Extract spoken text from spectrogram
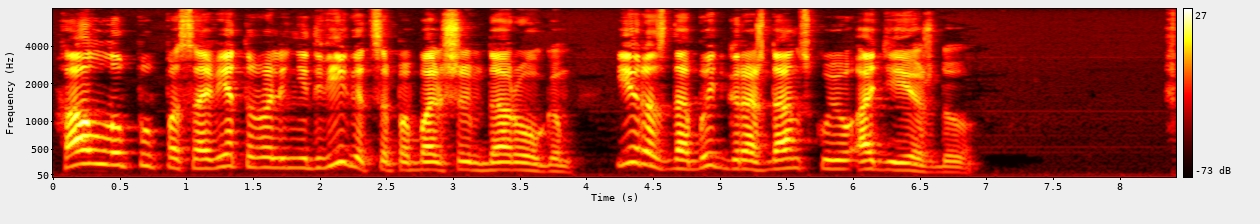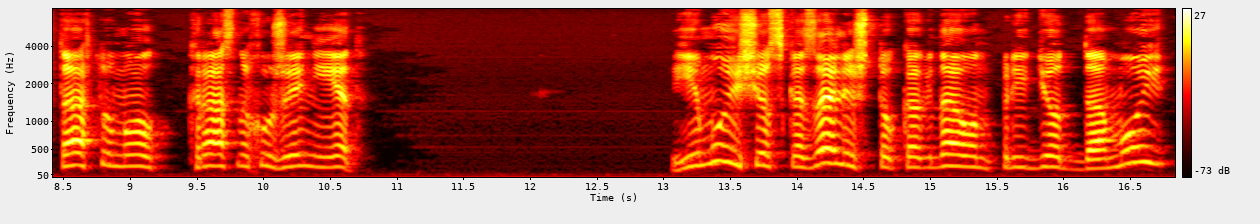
Халлопу посоветовали не двигаться по большим дорогам и раздобыть гражданскую одежду. В Тарту, мол, красных уже нет. Ему еще сказали, что когда он придет домой,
